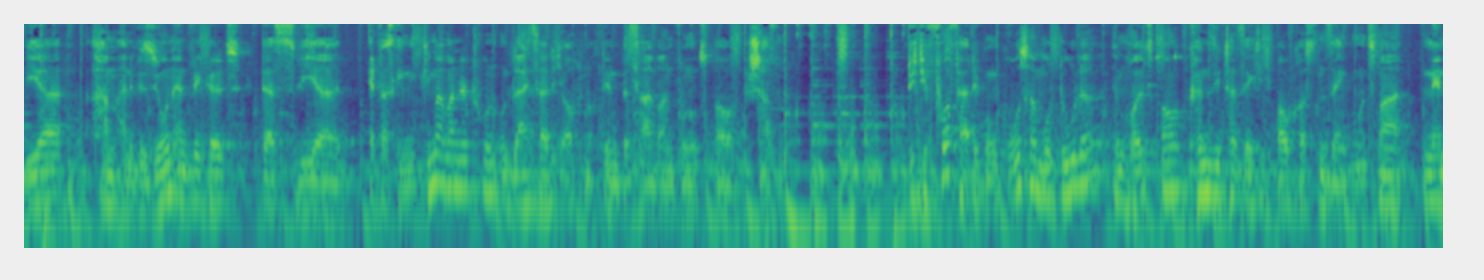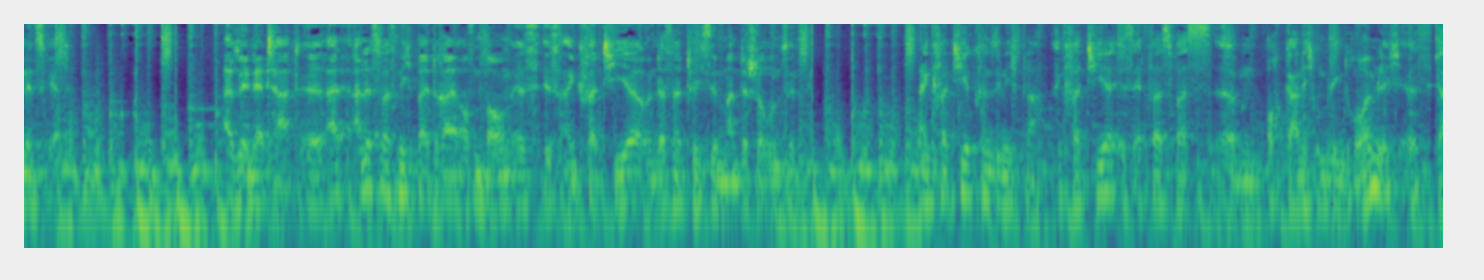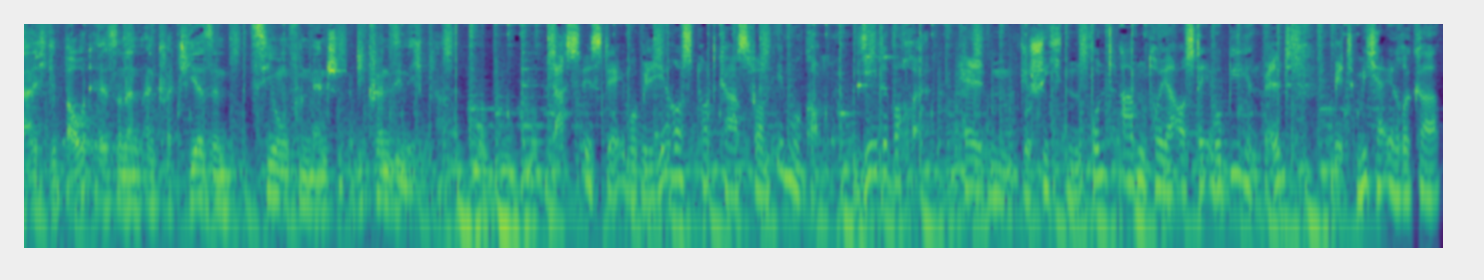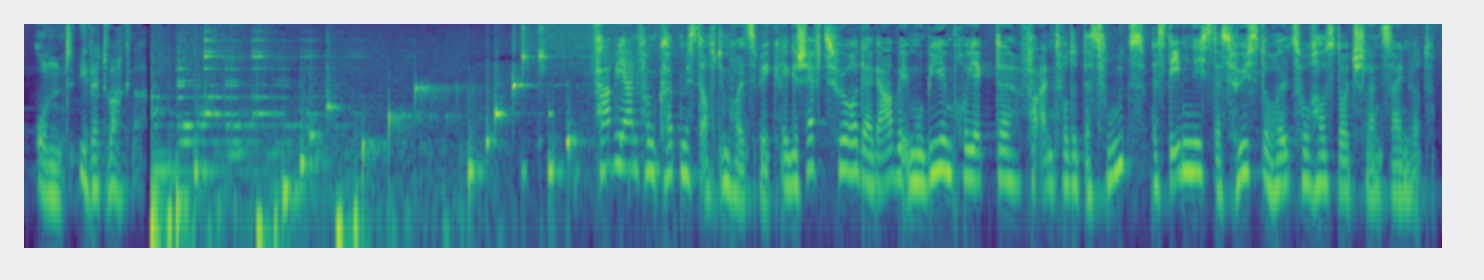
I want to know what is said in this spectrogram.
Wir haben eine Vision entwickelt, dass wir etwas gegen den Klimawandel tun und gleichzeitig auch noch den bezahlbaren Wohnungsbau schaffen. Durch die Vorfertigung großer Module im Holzbau können Sie tatsächlich Baukosten senken, und zwar nennenswert. Also in der Tat, äh, alles, was nicht bei drei auf dem Baum ist, ist ein Quartier und das ist natürlich semantischer Unsinn. Ein Quartier können Sie nicht planen. Ein Quartier ist etwas, was ähm, auch gar nicht unbedingt räumlich ist, gar nicht gebaut ist, sondern ein Quartier sind Beziehungen von Menschen. Die können Sie nicht planen. Das ist der Immobilieros-Podcast von Immocom. Jede Woche Helden, Geschichten und Abenteuer aus der Immobilienwelt mit Michael Rücker und Yvette Wagner. Fabian von Köppen ist auf dem Holzweg. Der Geschäftsführer der Garbe Immobilienprojekte verantwortet das Roots, das demnächst das höchste Holzhochhaus Deutschlands sein wird.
